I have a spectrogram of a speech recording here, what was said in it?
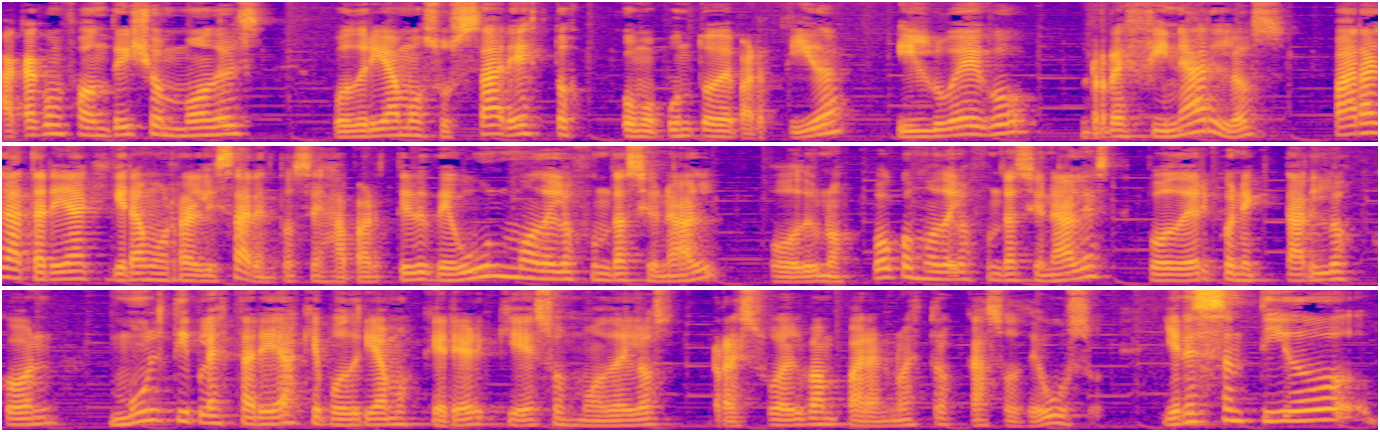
Acá con Foundation Models podríamos usar estos como punto de partida y luego refinarlos para la tarea que queramos realizar. Entonces, a partir de un modelo fundacional o de unos pocos modelos fundacionales, poder conectarlos con múltiples tareas que podríamos querer que esos modelos resuelvan para nuestros casos de uso. Y en ese sentido,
